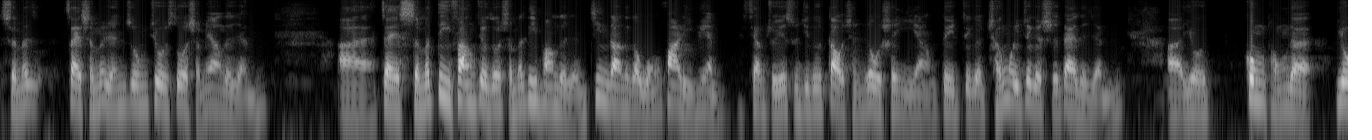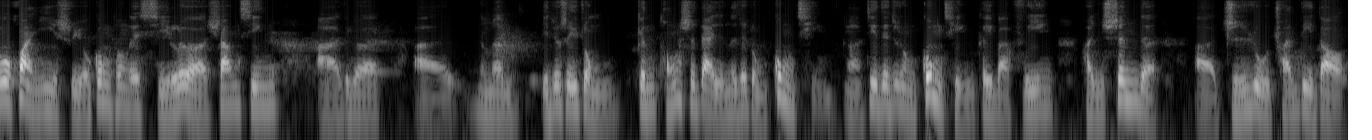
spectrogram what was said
什么在什么人中就做什么样的人，啊，在什么地方就做什么地方的人，进到那个文化里面，像主耶稣基督道成肉身一样，对这个成为这个时代的人，啊，有共同的忧患意识，有共同的喜乐、伤心，啊，这个啊，那么也就是一种跟同时代人的这种共情啊，借着这种共情，可以把福音很深的啊植入、传递到。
